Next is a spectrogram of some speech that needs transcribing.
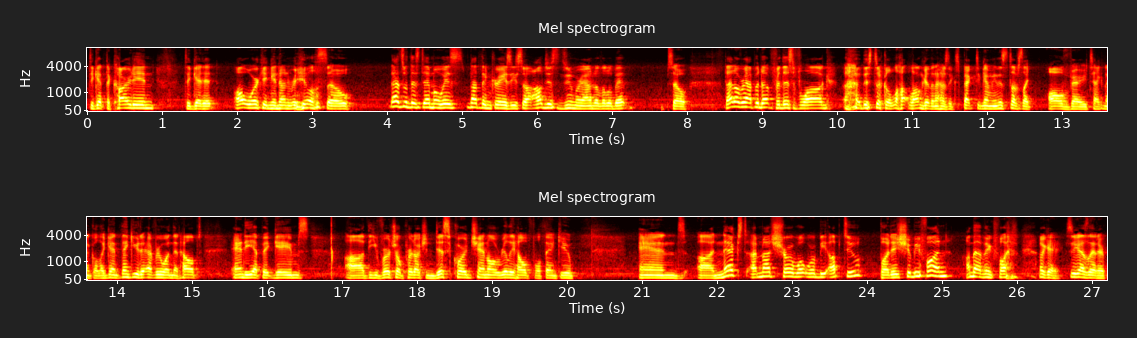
to get the card in, to get it all working in Unreal. So that's what this demo is. Nothing crazy. So I'll just zoom around a little bit. So that'll wrap it up for this vlog. Uh, this took a lot longer than I was expecting. I mean, this stuff's like all very technical. Again, thank you to everyone that helped. Andy Epic Games, uh, the virtual production Discord channel, really helpful. Thank you. And uh, next, I'm not sure what we'll be up to, but it should be fun. I'm having fun. okay, see you guys later.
